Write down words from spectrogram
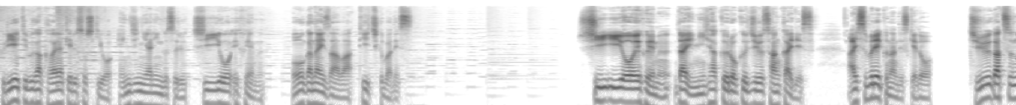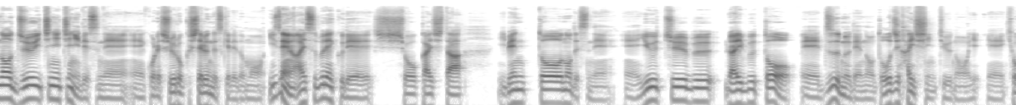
クリエイティブが輝ける組織をエンジニアリングする CEOFM オーガナイザーは T ちくばです。CEOFM 第263回です。アイスブレイクなんですけど10月の11日にですね、これ収録してるんですけれども、以前アイスブレイクで紹介したイベントのですね、YouTube ライブと、Zoom での同時配信というのを、今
